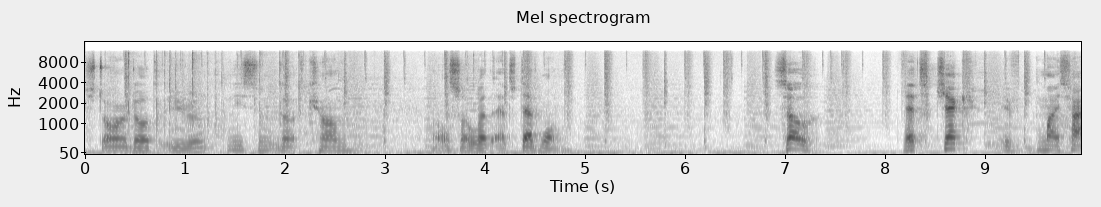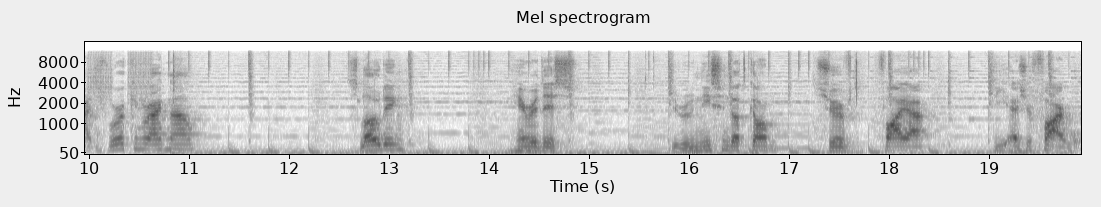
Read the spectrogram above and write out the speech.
store.jeroenniessen.com also let's add that one. So let's check if my site is working right now. It's loading. Here it is jeroenniessen.com served via the Azure Firewall.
